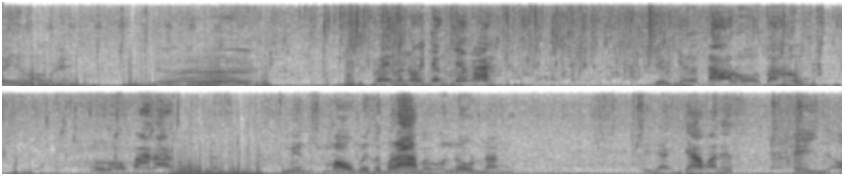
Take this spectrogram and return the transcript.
ឃើញឡើងហ៎អឺពេលមនុស្សចឹងចឹងណាយើងចេះដើររោទៅរោបានអាមានស្មៅមានសម្រាមហ្នឹងអូននោះហ្នឹងតែអ្នកចៅអានេះហេងល្អ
